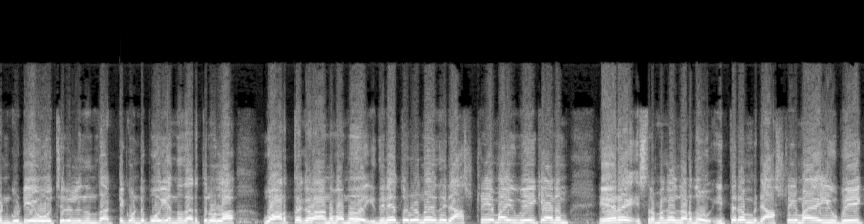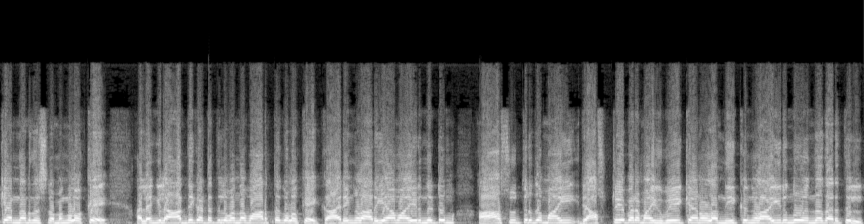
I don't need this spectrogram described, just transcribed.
പെൺകുട്ടിയെ ഓച്ചിറിൽ നിന്ന് തട്ടിക്കൊണ്ടുപോയി എന്ന തരത്തിലുള്ള വാർത്തകളാണ് വന്നത്. ഇതിനെ തുടർന്ന് ഇത് രാഷ്ട്രീയമായി ഉപയോഗിക്കാനും ഏറെ ശ്രമങ്ങൾ നടന്നു. ഇത്തരം രാഷ്ട്രീയമായി ഉപയോഗിക്കാൻ നടന്ന ശ്രമങ്ങളൊക്കെ അല്ലെങ്കിൽ ആദ്യഘട്ടത്തിൽ വന്ന വാർത്തകളൊക്കെ കാര്യങ്ങൾ അറിയാമായിരുന്നിട്ടും ആസൂത്രിതമായി രാഷ്ട്രീയപരമായി ഉപയോഗിക്കാനുള്ള നീക്കങ്ങളായിരുന്നു എന്ന തരത്തിൽ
